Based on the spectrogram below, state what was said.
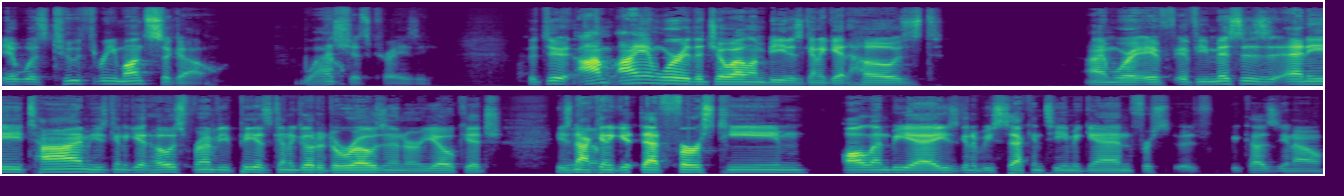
it was two, three months ago. Wow. That shit's crazy. But dude, I'm I am worried that Joel Embiid is gonna get hosed. I'm worried if if he misses any time, he's gonna get hosed for MVP. It's gonna go to DeRozan or Jokic. He's not gonna get that first team All NBA. He's gonna be second team again for because you know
